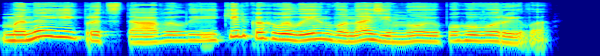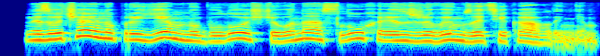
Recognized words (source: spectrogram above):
Мене їй представили, і кілька хвилин вона зі мною поговорила. Незвичайно приємно було, що вона слухає з живим зацікавленням.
